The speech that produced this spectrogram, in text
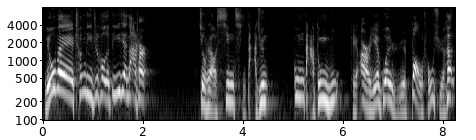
刘备称帝之后的第一件大事儿，就是要兴起大军攻打东吴，给二爷关羽报仇雪恨。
